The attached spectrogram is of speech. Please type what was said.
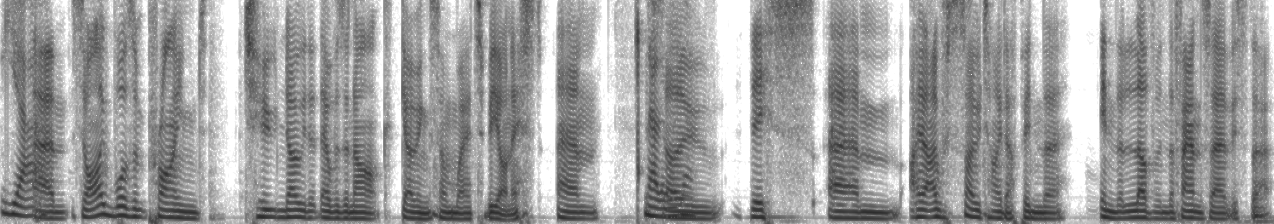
Yeah, Um, so I wasn't primed to know that there was an arc going somewhere. To be honest, um, I. so this, um, I, I was so tied up in the in the love and the fan service that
